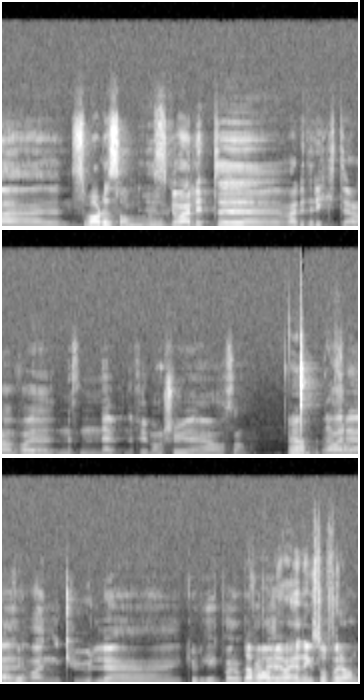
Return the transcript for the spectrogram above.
eh, Svar det samme. Jeg det skal være litt, eh, være litt riktig her, da får jeg nesten nevne Fu Manchu jeg også. Ja. Det var, eh, det var en kul, eh, kul gig på Der var vi, og Henning sto foran.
